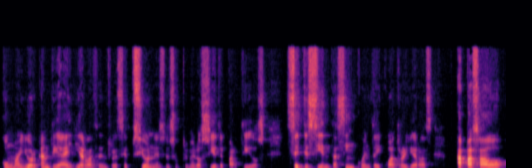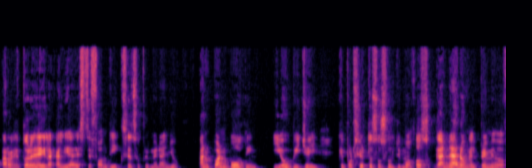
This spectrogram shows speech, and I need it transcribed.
con mayor cantidad de yardas en recepciones en sus primeros siete partidos. 754 yardas ha pasado a receptores de la calidad de Stephon Diggs en su primer año, Anquan Bolding y OBJ, que por cierto esos últimos dos ganaron el premio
